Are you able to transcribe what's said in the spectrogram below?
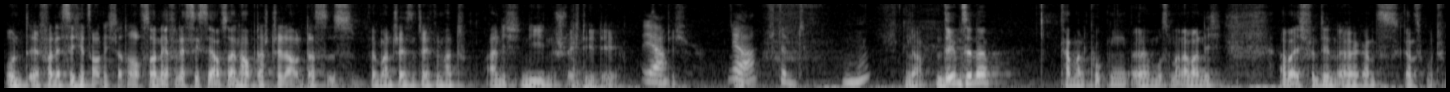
Und er verlässt sich jetzt auch nicht darauf, sondern er verlässt sich sehr auf seinen Hauptdarsteller. Und das ist, wenn man Jason Statham hat, eigentlich nie eine schlechte Idee, Ja, ich. ja, stimmt. Mhm. Ja. In dem Sinne kann man gucken, äh, muss man aber nicht. Aber ich finde den äh, ganz, ganz gut.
